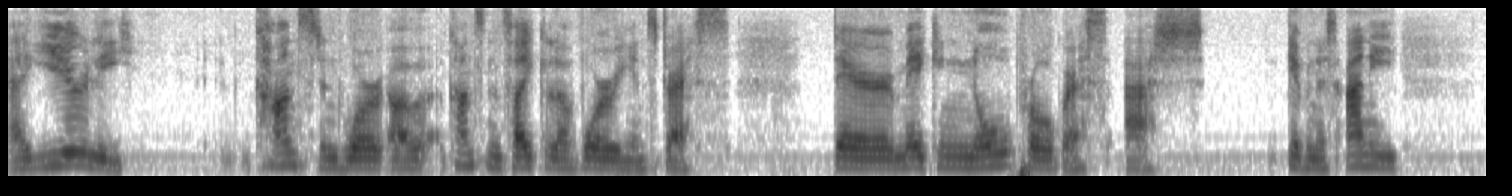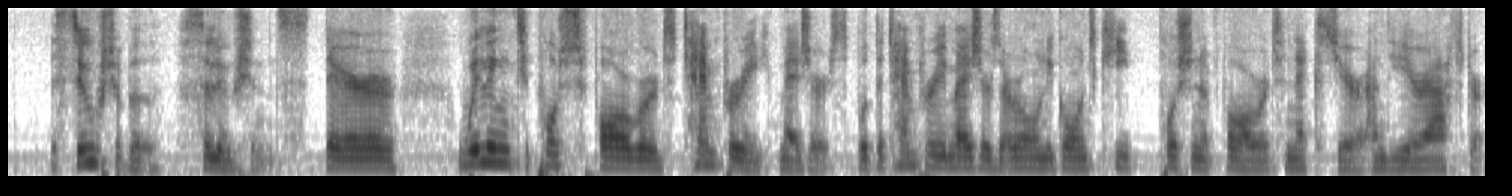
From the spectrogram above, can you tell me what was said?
a yearly constant wor- uh, constant cycle of worry and stress. They're making no progress at giving us any suitable solutions. They're willing to put forward temporary measures, but the temporary measures are only going to keep pushing it forward to next year and the year after.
